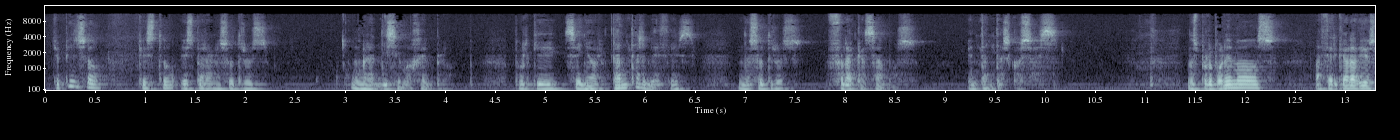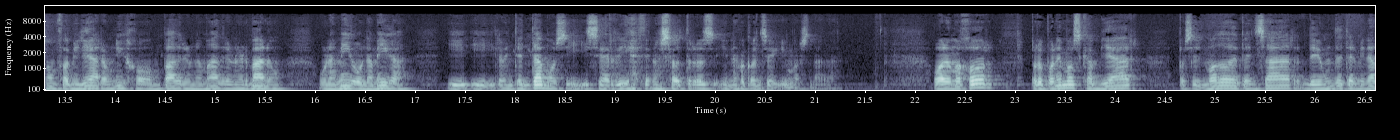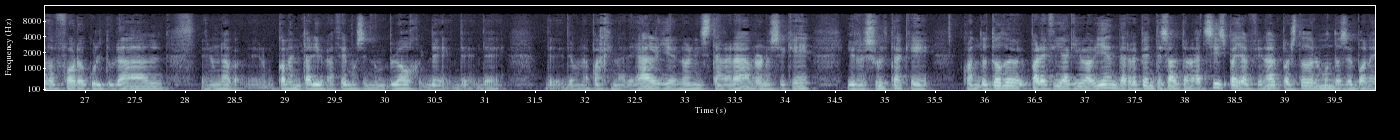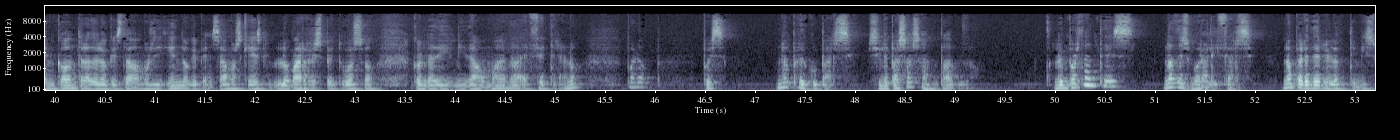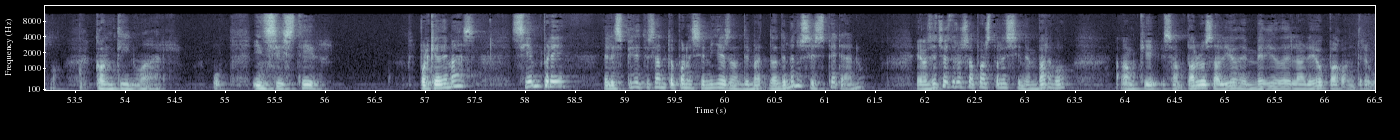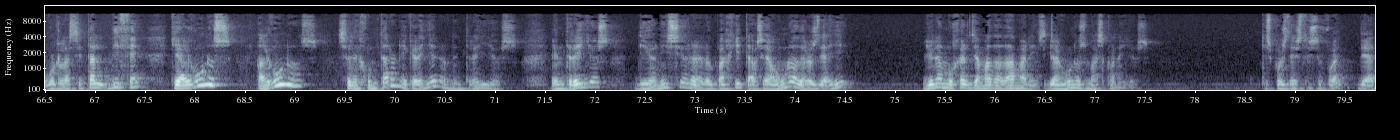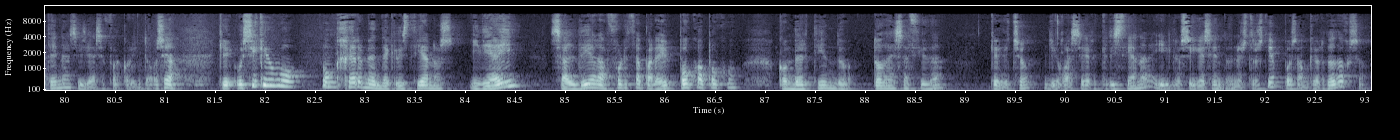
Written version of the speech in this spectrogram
Yo pienso que esto es para nosotros un grandísimo ejemplo, porque, Señor, tantas veces nosotros fracasamos en tantas cosas. Nos proponemos acercar a Dios a un familiar, a un hijo, a un padre, a una madre, a un hermano, un amigo, una amiga, y, lo intentamos y se ríe de nosotros y no conseguimos nada. O a lo mejor proponemos cambiar pues el modo de pensar de un determinado foro cultural, en, un comentario que hacemos en un blog de, una página de alguien, o en Instagram, o no sé qué, y resulta que cuando todo parecía que iba bien, de repente salta una chispa y al final pues todo el mundo se pone en contra de lo que estábamos diciendo, que pensamos que es lo más respetuoso con la dignidad humana, etcétera, ¿no? Bueno, pues no preocuparse. Si le pasó a San Pablo. Lo importante es no desmoralizarse, no perder el optimismo, continuar insistir. Porque además, siempre el Espíritu Santo pone semillas donde, donde menos se espera, ¿no? En los Hechos de los Apóstoles, sin embargo, aunque San Pablo salió de en medio del areópago entre burlas y tal, dice que algunos, algunos se le juntaron y creyeron entre ellos. Entre ellos Dionisio el Areopagita, o sea, uno de los de allí, y una mujer llamada Damaris y algunos más con ellos. Después de esto se fue de Atenas y ya se fue a Corinto. O sea, que sí que hubo un germen de cristianos y de ahí saldría la fuerza para ir poco a poco convirtiendo toda esa ciudad, que de hecho llegó a ser cristiana y lo sigue siendo en nuestros tiempos, aunque ortodoxo.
